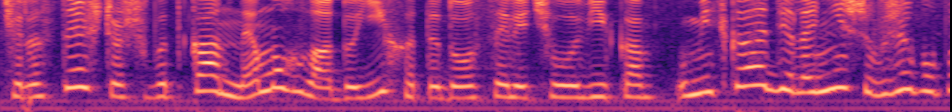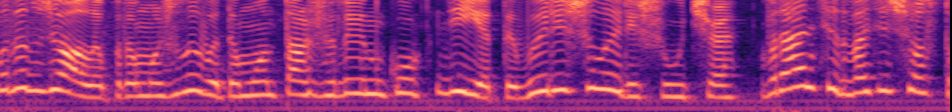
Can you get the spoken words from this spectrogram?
через те, що швидка не могла доїхати до оселі чоловіка. У міськраді раніше вже попереджали про можливий демонтаж ринку. Діяти вирішили рішуче. Вранці 26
